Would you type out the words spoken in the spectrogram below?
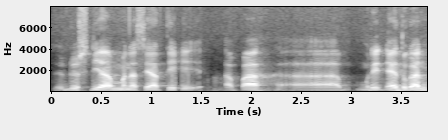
terus dia menasihati apa eh, muridnya itu kan.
